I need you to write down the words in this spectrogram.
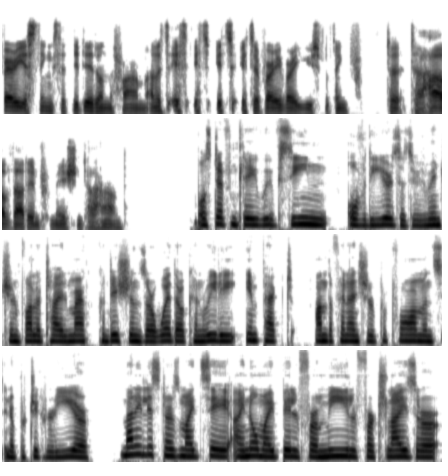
various things that they did on the farm, and it's it's it's it's, it's a very very useful thing to to have that information to hand. Most definitely, we've seen over the years, as we've mentioned, volatile market conditions or weather can really impact on the financial performance in a particular year. Many listeners might say, I know my bill for meal, fertiliser,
